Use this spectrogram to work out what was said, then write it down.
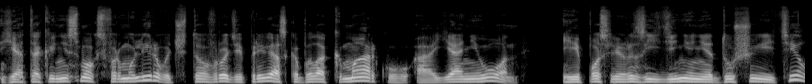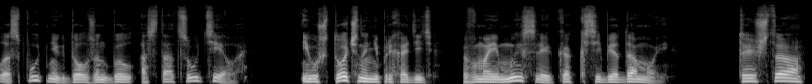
Я так и не смог сформулировать, что вроде привязка была к Марку, а я не он. И после разъединения души и тела спутник должен был остаться у тела. И уж точно не приходить в мои мысли, как к себе домой. «Ты что,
